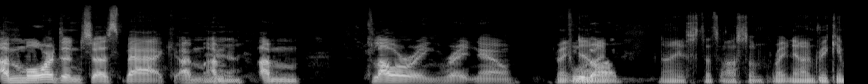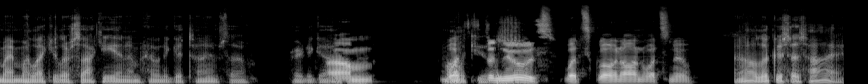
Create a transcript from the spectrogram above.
I'm more than just back. I'm Yeah, I'm I'm flowering right now. right full now. on. Nice. That's awesome. Right now, I'm drinking my molecular sake and I'm having a good time. So ready to go. Um, what's the news? What's going on? What's new? Oh, Lucas says hi.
